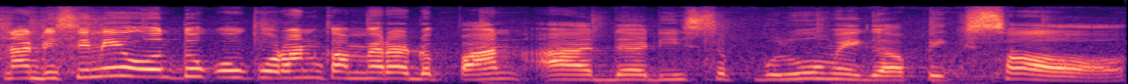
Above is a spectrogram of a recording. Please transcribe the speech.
Nah, di sini untuk ukuran kamera depan ada di 10 megapiksel.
